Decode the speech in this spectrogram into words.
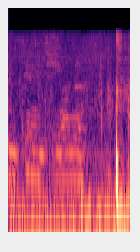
some on the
